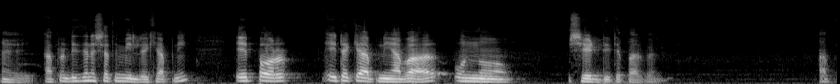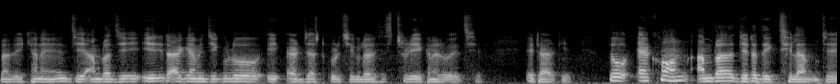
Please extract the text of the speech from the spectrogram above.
এই, আপনার ডিজাইনের সাথে মিল রেখে আপনি এরপর এটাকে আপনি আবার অন্য শেড দিতে পারবেন। আপনার এখানে যে আমরা যে এর আগে আমি যেগুলো অ্যাডজাস্ট করেছি, এগুলোর হিস্টোরি এখানে রয়েছে, এটা আর কি। তো এখন আমরা যেটা দেখছিলাম যে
